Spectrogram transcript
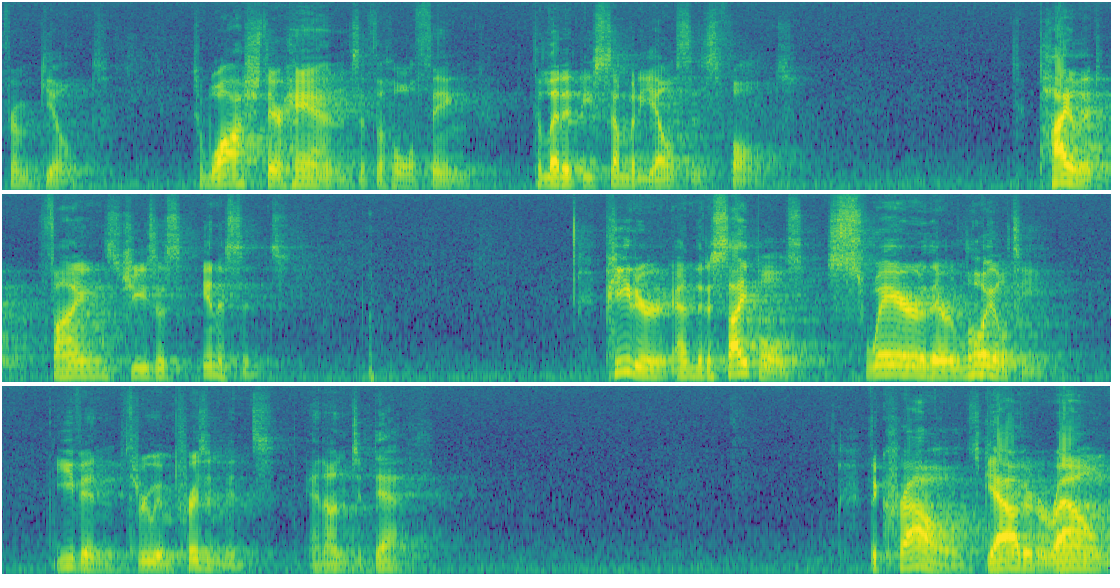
from guilt, to wash their hands of the whole thing, to let it be somebody else's fault. Pilate finds Jesus innocent. Peter and the disciples swear their loyalty, even through imprisonment and unto death. The crowds gathered around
